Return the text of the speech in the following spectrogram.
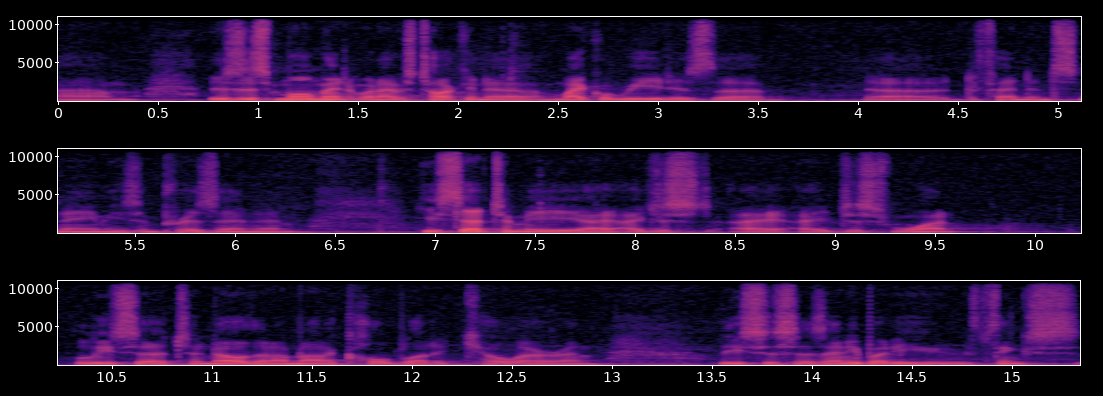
Um, there's this moment when I was talking to Michael Reed, is the uh, defendant's name. He's in prison, and he said to me, I, I just, I, I just want Lisa to know that I'm not a cold-blooded killer. And Lisa says, anybody who thinks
